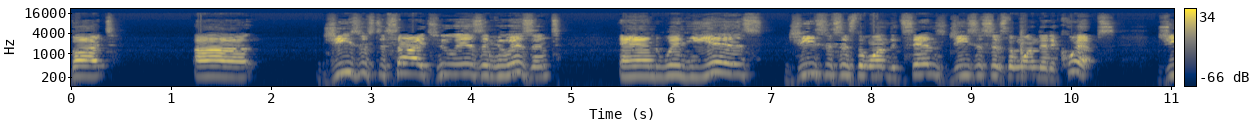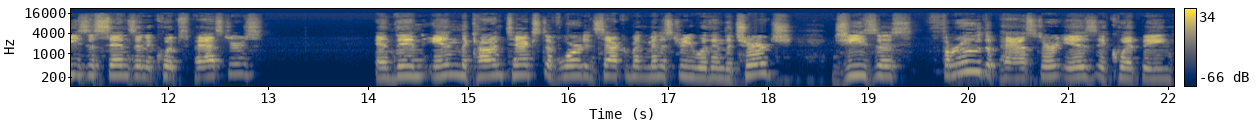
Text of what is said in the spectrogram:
But uh, Jesus decides who is and who isn't. And when he is, Jesus is the one that sends, Jesus is the one that equips. Jesus sends and equips pastors. And then, in the context of word and sacrament ministry within the church, Jesus, through the pastor, is equipping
